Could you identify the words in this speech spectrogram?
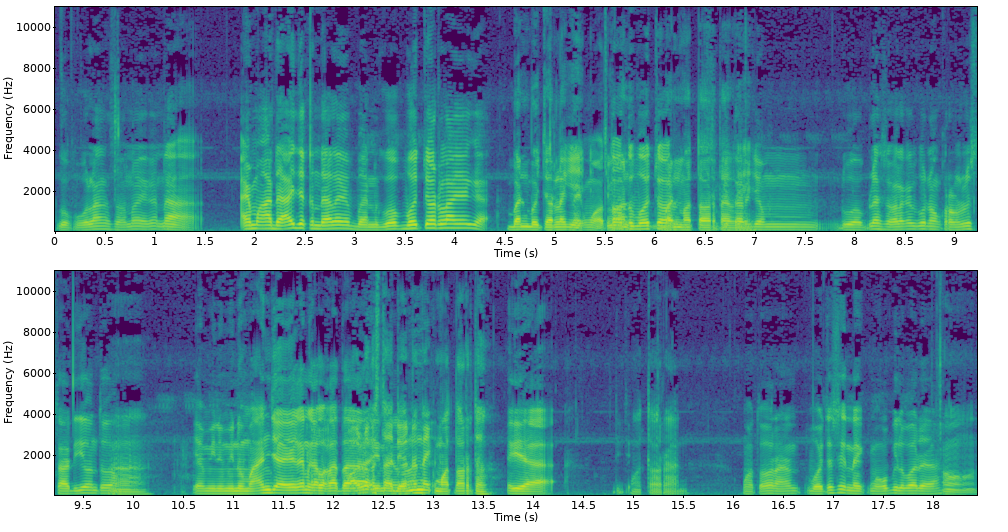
gue pulang sono ya kan. Nah emang ada aja kendala ya ban gue bocor lah ya gak ban bocor lagi. Naik motor Cuman tuh bocor. ban motor sekitar tapi jam 12 soalnya kan gue nongkrong dulu stadion tuh. Nah. ya minum-minum aja ya kan kalau kata oh, lu ke ini stadionnya naik motor tuh. Iya. Motoran. Motoran. Bocah sih naik mobil pada. Oh.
